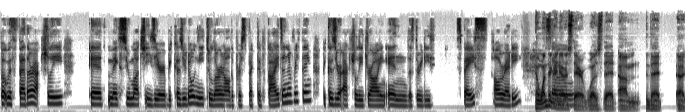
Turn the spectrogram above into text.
But with Feather, actually, it makes you much easier because you don't need to learn all the perspective guides and everything because you're actually drawing in the 3D space already. Now, one thing so, I noticed there was that um, that uh,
